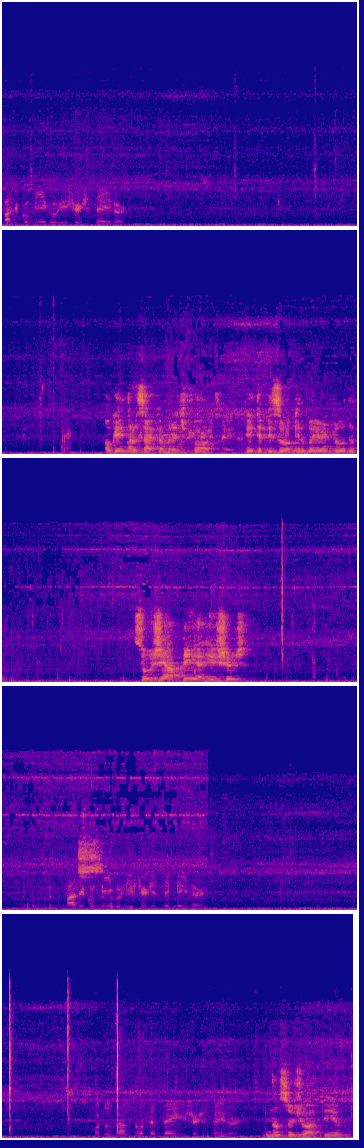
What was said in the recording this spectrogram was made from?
Fale comigo, Richard Taylor. Alguém trouxe a câmera de foto? Eita, pisou aqui no banheiro todo. Suje a pia, Richard. Fale comigo, Richard Taylor. Quantos anos você tem, Richard Taylor? E não sujou a pia, mano.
